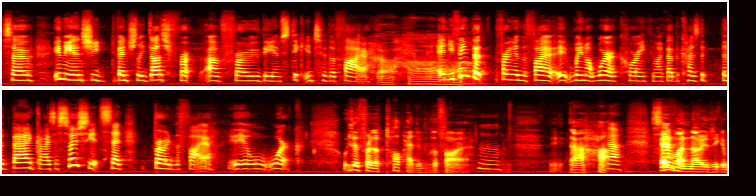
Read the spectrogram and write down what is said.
So in the end, she eventually does fro- um, throw the um, stick into the fire. Aha. And you think that throwing it in the fire it may not work or anything like that because the the bad guy's associates said throw it in the fire. It will work. We should throw the top hat into the fire. Aha. Ah, so Everyone knows you can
